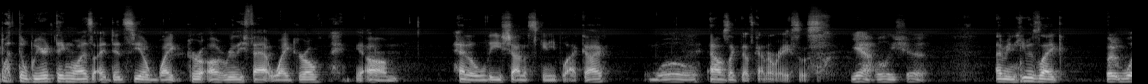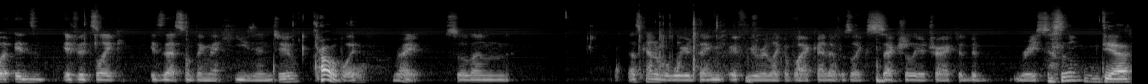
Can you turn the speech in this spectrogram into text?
But the weird thing was, I did see a white girl, a really fat white girl, um, had a leash on a skinny black guy. Whoa. And I was like, that's kind of racist. Yeah. Holy shit. I mean, he was like, But what is if it's like is that something that he's into? probably. Right. So then that's kind of a weird thing if you were like a black guy that was like sexually attracted to racism. Yeah.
